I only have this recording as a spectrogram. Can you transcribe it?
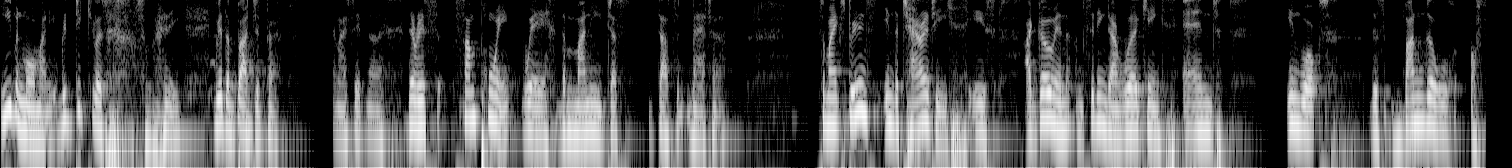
even more money, ridiculous money, with a budget. And I said, no, there is some point where the money just doesn't matter. So my experience in the charity is I go in, I'm sitting down working, and in walks this bundle of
